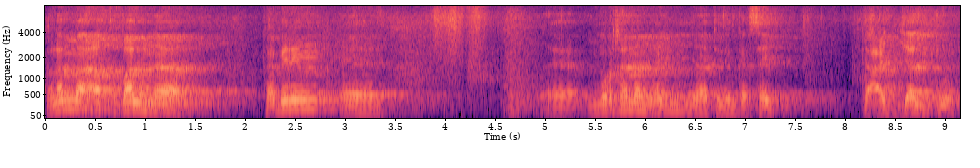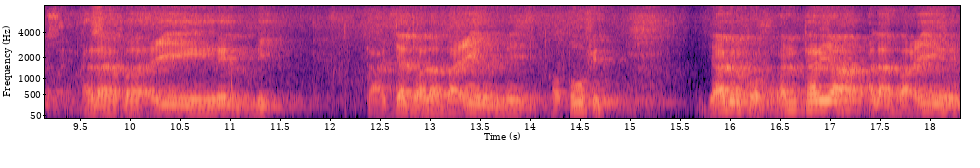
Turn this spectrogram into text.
فلما أقبلنا كبير آه، مرتنا غنيا تلك سيد تعجلت على بعير لي تعجلت على بعير لي قطوف جابركم من تريا على بعير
